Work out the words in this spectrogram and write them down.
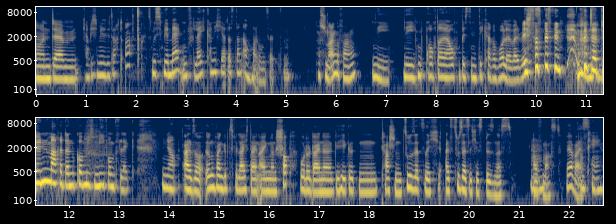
Und ähm, habe ich mir gedacht, oh, das muss ich mir merken, vielleicht kann ich ja das dann auch mal umsetzen. Hast du schon angefangen? Nee. Nee, ich brauche da ja auch ein bisschen dickere Wolle, weil wenn ich das mit, den, mit der dünnen mache, dann komme ich nie vom Fleck. Ja. Also, irgendwann gibt es vielleicht deinen eigenen Shop, wo du deine gehäkelten Taschen zusätzlich als zusätzliches Business mhm. aufmachst. Wer weiß. Okay.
